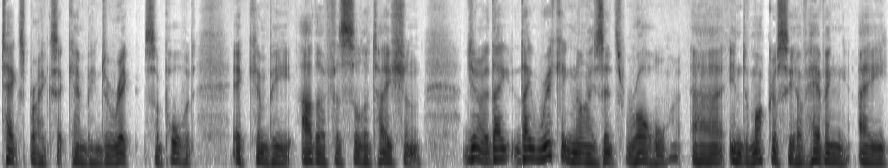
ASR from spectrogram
tax breaks, it can be direct support, it can be other facilitation. You know, they, they recognise its role uh, in democracy of having a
